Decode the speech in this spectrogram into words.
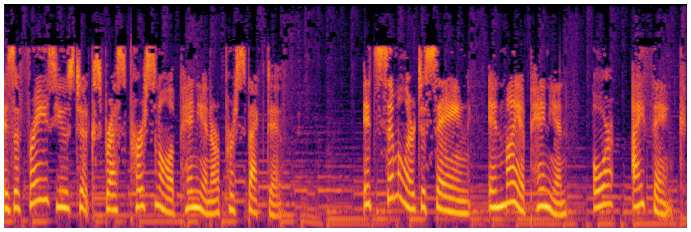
is a phrase used to express personal opinion or perspective. It's similar to saying, in my opinion, or, I think.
